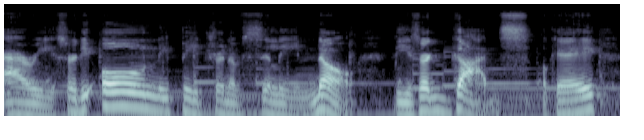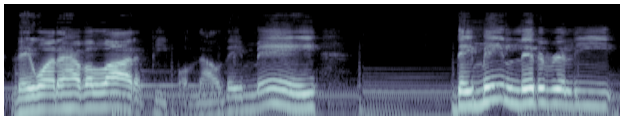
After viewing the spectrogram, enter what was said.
Ares or the only patron of Selene. No, these are gods, okay? They want to have a lot of people. Now they may they may literally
